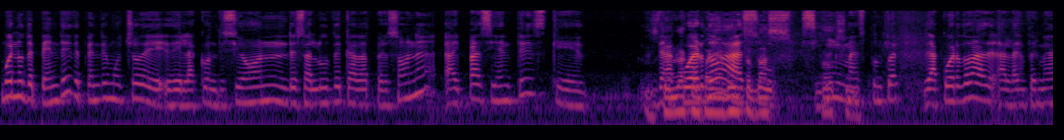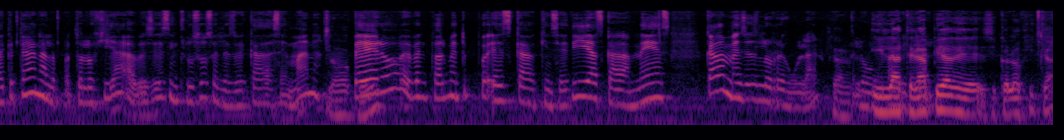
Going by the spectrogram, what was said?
Bueno, depende, depende mucho de, la condición de salud de cada persona. Hay pacientes que de acuerdo a su sí más puntual de acuerdo a, la enfermedad que tengan a la patología a veces incluso se les ve cada semana pero eventualmente pues, es cada 15 días cada mes cada mes es lo regular. ¿Y la terapia de psicológica?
